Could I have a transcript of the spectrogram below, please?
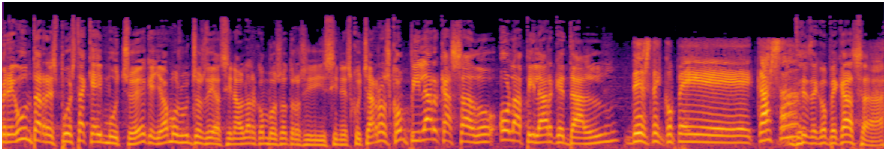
Pregunta-respuesta que hay mucho, ¿eh? que llevamos muchos días sin hablar con vosotros y sin escucharnos. Con Pilar Casado. Hola Pilar, ¿qué tal? Desde Cope Casa. Desde Cope Casa.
